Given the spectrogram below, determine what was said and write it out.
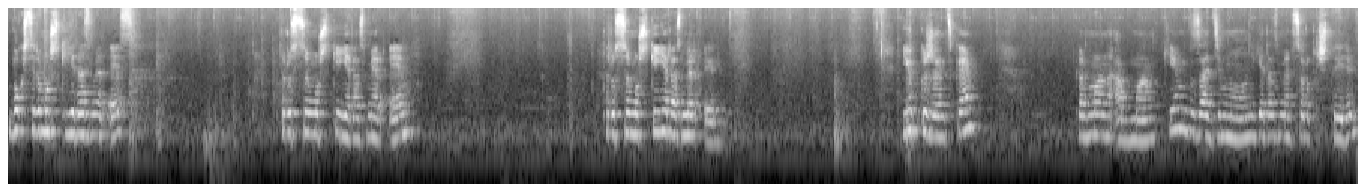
Боксеры мужские размер S, трусы мужские размер М, трусы мужские размер L. Юбка женская карманы обманки, сзади молния, размер 44.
